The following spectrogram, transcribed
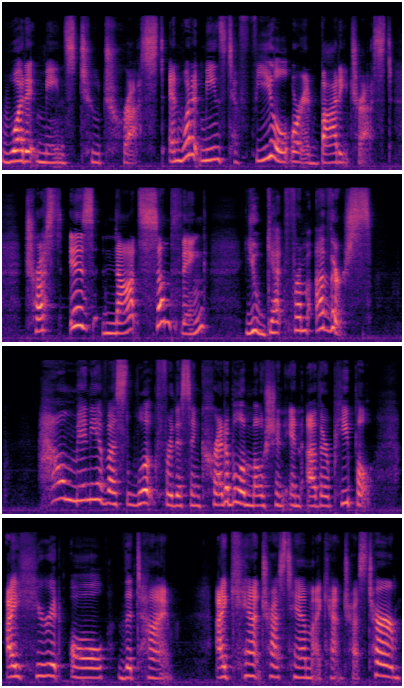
what it means to trust and what it means to feel or embody trust. Trust is not something you get from others. How many of us look for this incredible emotion in other people? I hear it all the time. I can't trust him. I can't trust her.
